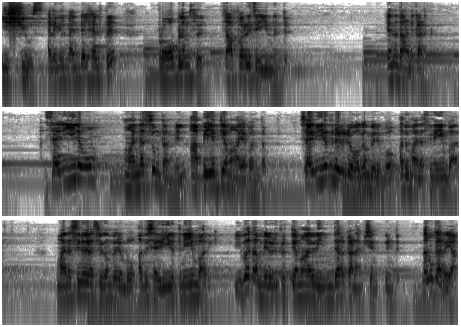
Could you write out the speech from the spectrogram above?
ഇഷ്യൂസ് അല്ലെങ്കിൽ മെന്റൽ ഹെൽത്ത് പ്രോബ്ലംസ് സഫർ ചെയ്യുന്നുണ്ട്. എന്നതാണ് കണക്ക്. ശരീരവും മനസ്സും തമ്മിൽ അഭേദ്യമായ ബന്ധം. ശരീരത്തിനൊരു രോഗം വരുമ്പോൾ അത് മനസ്സിനെയും ബാധിക്കും. മനസ്സിനൊരു അസുഖം വരുമ്പോൾ അത് ശരീരത്തിനെയും ബാധിക്കും. ഇവ തമ്മിൽ ഒരു കൃത്യമായ ഒരു ഇന്റർ കണക്ഷൻ ഉണ്ട്. നമുക്കറിയാം.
